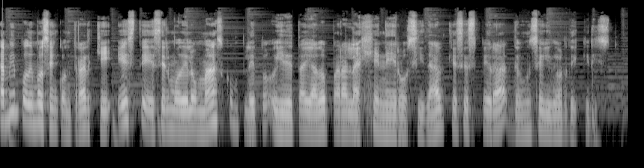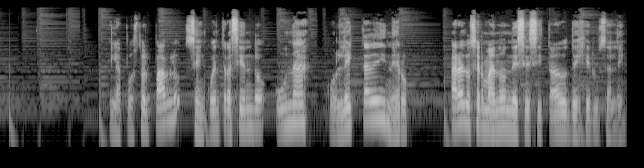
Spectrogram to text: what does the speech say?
También podemos encontrar que este es el modelo más completo y detallado para la generosidad que se espera de un seguidor de Cristo. El apóstol Pablo se encuentra haciendo una colecta de dinero para los hermanos necesitados de Jerusalén.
